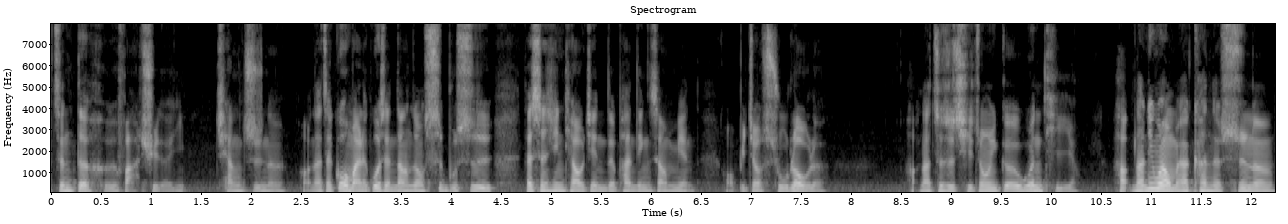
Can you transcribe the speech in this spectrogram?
真的合法取得？枪支呢？好，那在购买的过程当中，是不是在身心条件的判定上面哦比较疏漏了？好，那这是其中一个问题。好，那另外我们要看的是呢，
